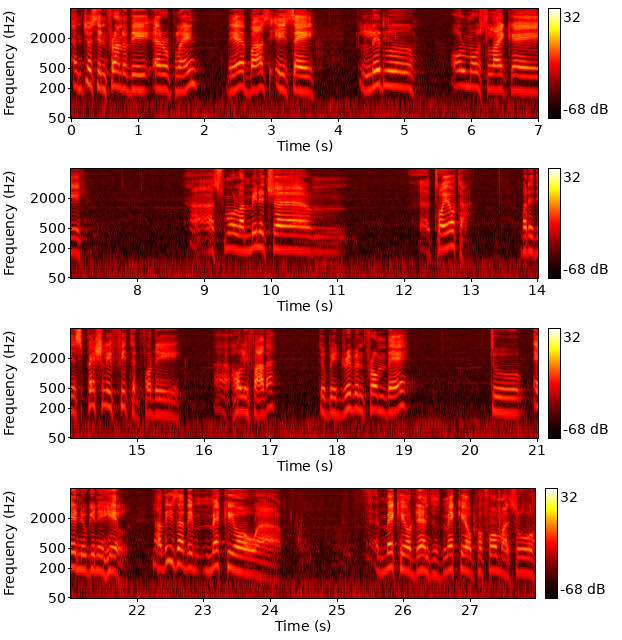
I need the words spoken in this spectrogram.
And just in front of the aeroplane, the Airbus is a little, almost like a, a smaller miniature um, uh, Toyota, but it is specially fitted for the uh, Holy Father to be driven from there to Air New Guinea Hill. Now these are the Mekeo, uh, Mekeo dancers, Mekeo performers who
